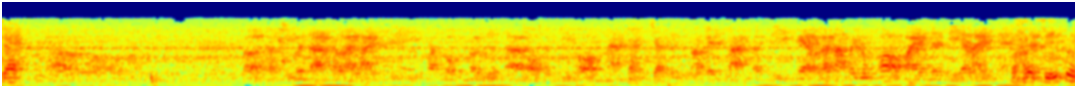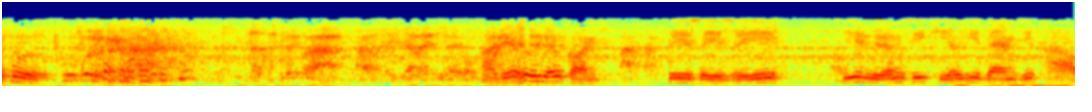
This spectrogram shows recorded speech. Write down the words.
แจ๊คเออสีเวดาก็หลายหลาย สีพัดลมก็เหลืองออกเป็นสีทองนะใช่ใช่ถ้าเป็นพระก็สีแก้วแล้วถ้าไปลุกพ่อไปจะสีอะไรเนี่ยสีปื้อปื้อผู้ปื้อเรียกว่าสีอะไรที่ให้ผมอ่าเดี๋ยวเดี๋ยวก่อน มีสี่สี สีเหลืองสีเขียวสีแดงสีขาว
